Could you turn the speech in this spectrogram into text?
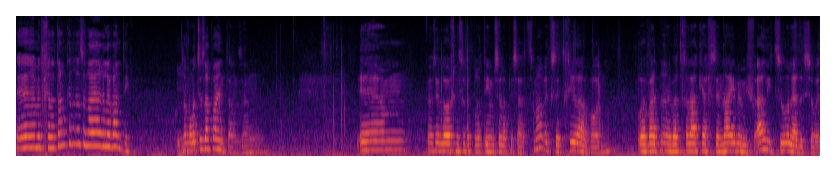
אה, מבחינתם כנראה זה לא היה רלוונטי. למרות שזה הפואנטה, זה... באמת הם לא הכניסו את הפרטים של הפשע עצמו, וכשהתחיל לעבוד, הוא עבד אה, בהתחלה כאפסנאי במפעל ייצור לעדשות,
